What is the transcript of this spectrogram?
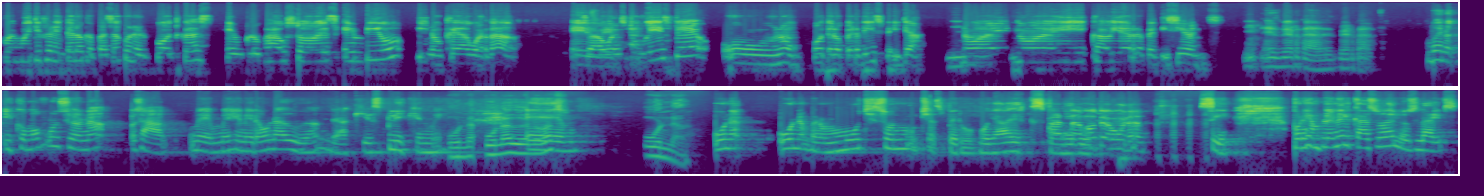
pues muy diferente a lo que pasa con el podcast, en Clubhouse todo es en vivo y no queda guardado. O sea, o estuviste o no, o te lo perdiste y ya. No hay, no hay cabida de repeticiones. Es verdad, es verdad. bueno, ¿y cómo funciona? O sea, me, me genera una duda, de aquí explíquenme. Una, una duda nomás. Eh, Una. una, una, bueno, muchas, son muchas, pero voy a exponer Partamos de una. Sí. Por ejemplo, en el caso de los lives,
